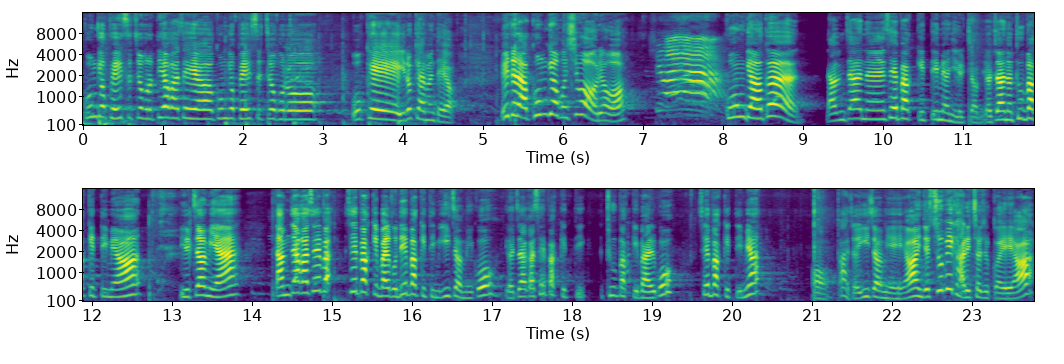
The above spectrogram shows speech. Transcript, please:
공격 베이스 쪽으로 뛰어가세요. 공격 베이스 쪽으로. 오케이 이렇게 하면 돼요. 얘들아 공격은 쉬워 어려워? 쉬워! 공격은 남자는 세 바퀴 뛰면 1점, 여자는 두 바퀴 뛰면 1점이야. 남자가 세, 바, 세 바퀴 말고 네 바퀴 뛰면 2점이고 여자가 세 바퀴 뛰, 두 바퀴 말고 세 바퀴 뛰면 어 맞아 2점이에요. 이제 수비 가르쳐 줄 거예요.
